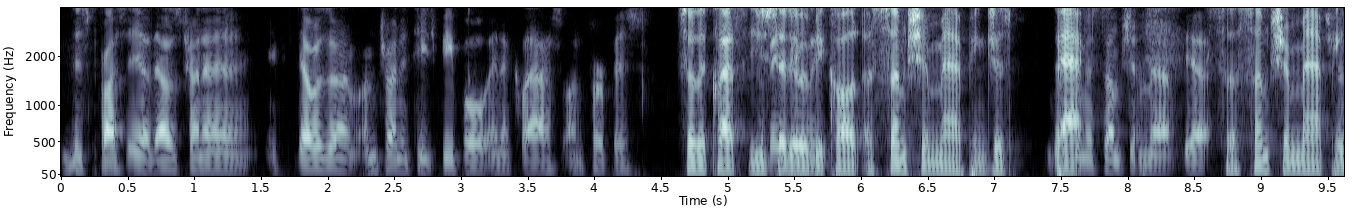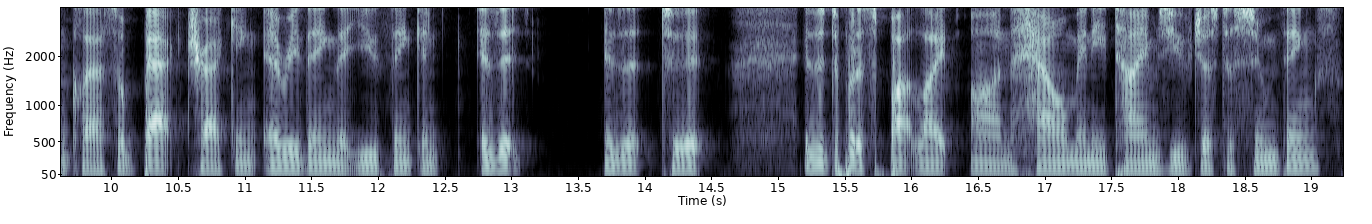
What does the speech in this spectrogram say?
this process yeah that was trying to that was i'm trying to teach people in a class on purpose So the class you said it would be called assumption mapping, just back an assumption map yeah So assumption mapping Sure. class. So backtracking everything that you think and is it is it to is it to put a spotlight on how many times you've just assumed things?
